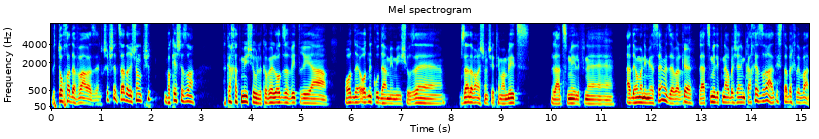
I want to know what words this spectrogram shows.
בתוך הדבר הזה. אני חושב שהצעד הראשון זה פשוט לבקש עזרה. לקחת מישהו, לקבל עוד זווית ראייה, עוד, עוד נקודה ממישהו, זה, זה הדבר הראשון שהייתי ממליץ לעצמי לפני, עד היום אני מיישם את זה, אבל כן. לעצמי לפני הרבה שנים, קח עזרה, אל תסתבך לבד.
